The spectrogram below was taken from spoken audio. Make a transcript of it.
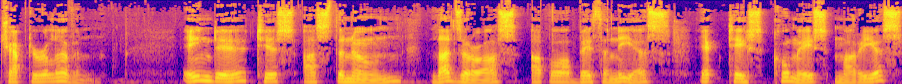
chapter 11. Ende tis asthenon Lazaros apo Bethanias ec tes comes Marias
